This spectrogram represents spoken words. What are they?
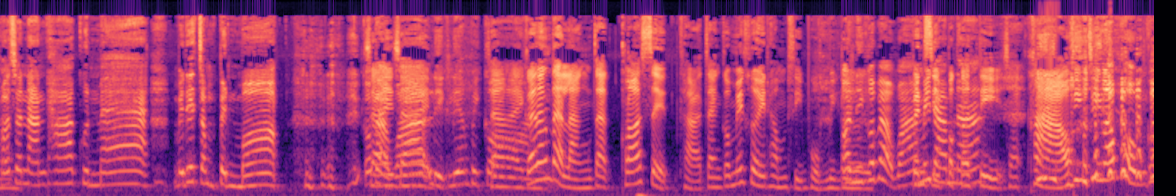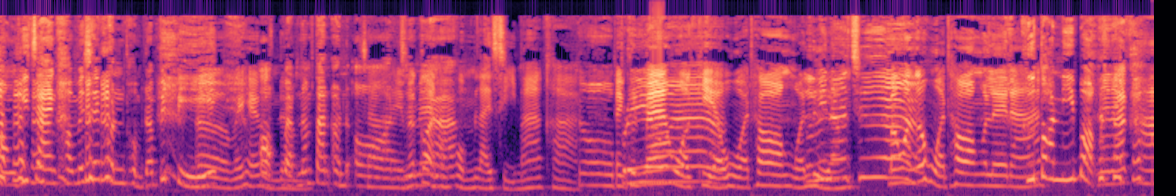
เพราะฉะนั้นถ้าคุณแม่ไม่ได้จำเป็นมาก ก็แบบว่าหลีกเลี่ยงไปก่อน ก็ตั้งแต่หลังจากคลอดเสร็จค่ะแจงก็ไม่เคยทำสีผมอีกเลยตอนนี้ก็แบบว่าเป็นสีปกติขาว จริงๆแล้วผมของพี่แจงเขาไม่ใช่คนผมดำปิดปีออกแบบน้ำตาลอ่อนๆเมื่อก่อนผมหลายสีมากค่ะเป็นคุณแม่หัวเขียวหัวทองหัวเหลืองบางวันก็หัวทองมาเลยนะ คือตอนนี้บอกเลยนะคะ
